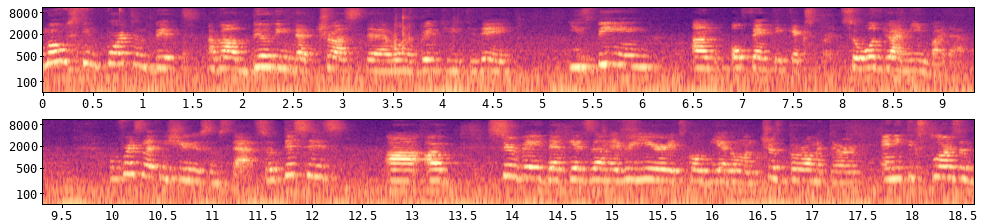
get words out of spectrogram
most important bit about building that trust that I want to bring to you today is being an authentic expert. So what do I mean by that? Well, first let me show you some stats. So this is uh, a survey that gets done every year. It's called the Edelman Trust Barometer, and it explores a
